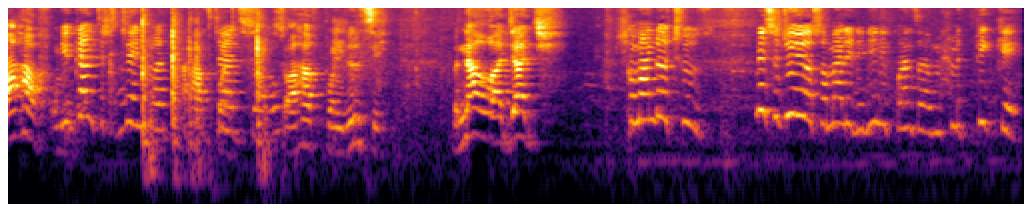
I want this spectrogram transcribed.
I have. You can't exchange what I have judge, points. bro. So I have points, we'll see. But now I judge. Commando choose. Mi sijui hiyo Somali ni nini kwanza Mohamed PK.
